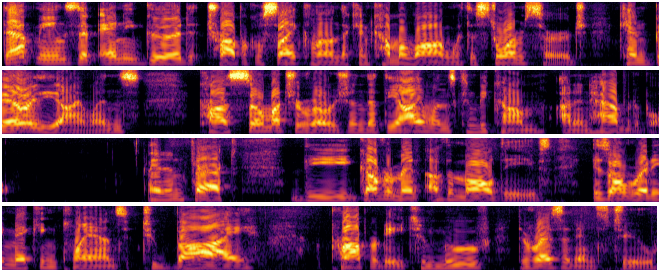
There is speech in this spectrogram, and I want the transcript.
that means that any good tropical cyclone that can come along with a storm surge can bury the islands, cause so much erosion that the islands can become uninhabitable. And in fact, the government of the Maldives is already making plans to buy property to move the residents to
